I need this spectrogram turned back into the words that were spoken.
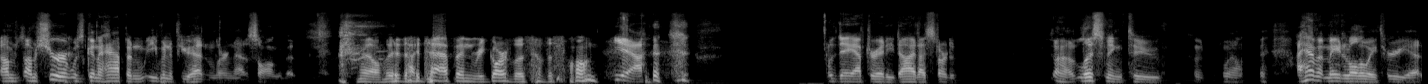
I'm, I'm sure it was going to happen even if you hadn't learned that song. But well, it, it happened regardless of the song. Yeah. the day after Eddie died, I started uh, listening to. Well, I haven't made it all the way through yet,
